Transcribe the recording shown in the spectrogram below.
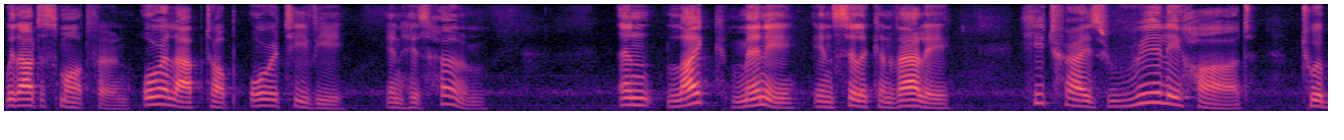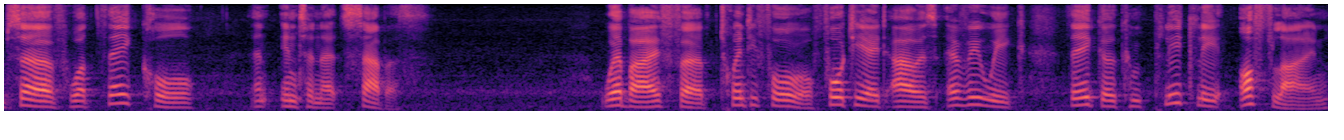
without a smartphone or a laptop or a TV in his home. And like many in Silicon Valley, he tries really hard to observe what they call an internet Sabbath whereby for 24 or 48 hours every week, they go completely offline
